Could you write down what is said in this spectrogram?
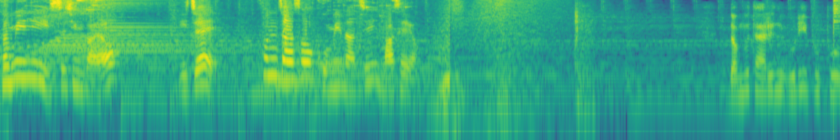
고민이 있으신가요? 이제 혼자서 고민하지 마세요. 너무 다른 우리 부부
